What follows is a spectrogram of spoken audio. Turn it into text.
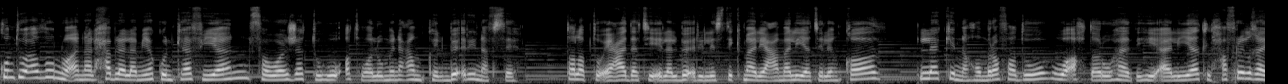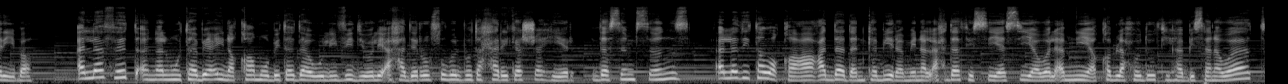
كنت أظن أن الحبل لم يكن كافيا فوجدته أطول من عمق البئر نفسه. طلبت إعادتي إلى البئر لاستكمال عملية الإنقاذ لكنهم رفضوا وأحضروا هذه آليات الحفر الغريبة. اللافت أن المتابعين قاموا بتداول فيديو لأحد الرسوم المتحركة الشهير The Simpsons الذي توقع عدادا كبيرا من الأحداث السياسية والأمنية قبل حدوثها بسنوات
